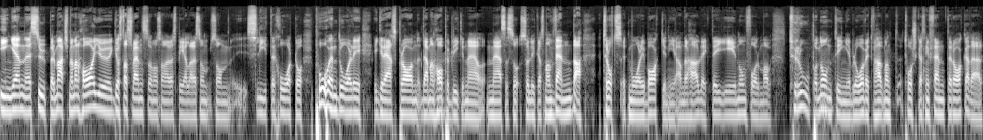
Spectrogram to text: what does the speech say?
Ingen eh, supermatch, men man har ju Gustav Svensson och sådana där spelare som, som sliter hårt och på en dålig gräsplan där man har publiken med, med sig så, så lyckas man vända trots ett mål i baken i andra halvlek. Det ger ju någon form av tro på någonting i Blåvitt. För hade man torskat sin femte raka där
